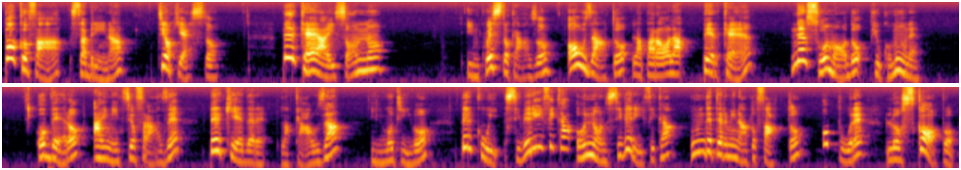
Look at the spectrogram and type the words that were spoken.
Poco fa, Sabrina, ti ho chiesto perché hai sonno? In questo caso ho usato la parola perché nel suo modo più comune, ovvero a inizio frase per chiedere la causa, il motivo per cui si verifica o non si verifica un determinato fatto oppure lo scopo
